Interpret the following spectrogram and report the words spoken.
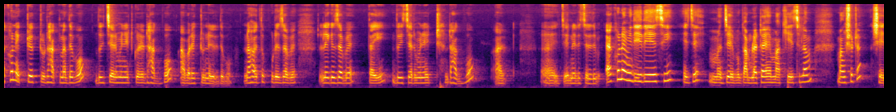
এখন একটু একটু ঢাকনা দেব, দুই চার মিনিট করে ঢাকবো, আবার একটু নেড়ে দেব। না হয়তো পুড়ে যাবে, লেগে যাবে, তাই দুই চার মিনিট ঢাকবো, আর এই যে নেড়ে চেড়ে দেবে। এখন আমি দিয়ে দিয়েছি এই যে যে গামলাটায় মাখিয়েছিলাম মাংসটা, সেই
